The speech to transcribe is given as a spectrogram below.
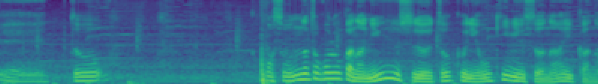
えー、っとまあそんなところかな。ニュース特に大きいニュースはないかな。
